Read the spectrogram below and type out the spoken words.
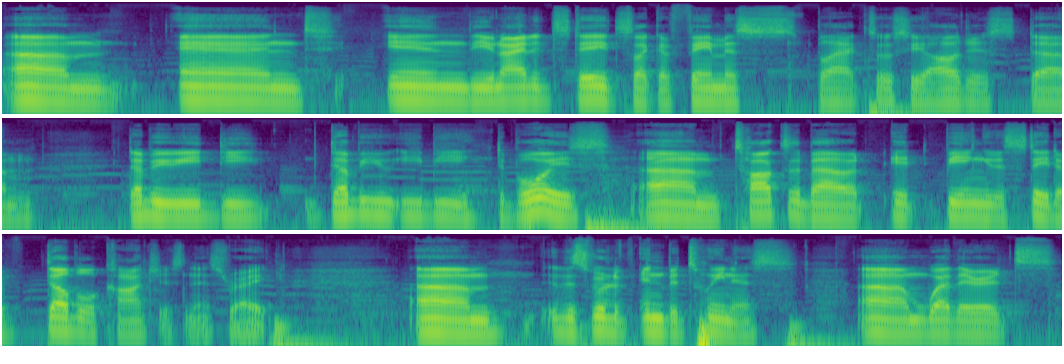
um, and in the United States, like a famous black sociologist, um, W.E.D. W.E.B. Du Bois, um, talks about it being the state of double consciousness, right? Um, this sort of in betweenness, um, whether it's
